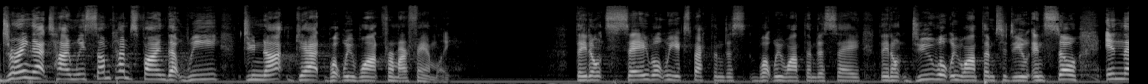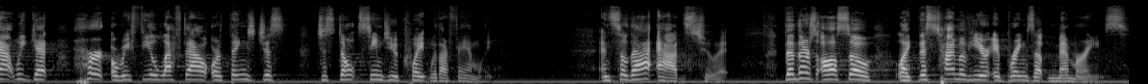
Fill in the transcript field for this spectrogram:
during that time, we sometimes find that we do not get what we want from our family. They don't say what we expect them to, what we want them to say. They don't do what we want them to do. And so, in that, we get hurt or we feel left out or things just, just don't seem to equate with our family. And so that adds to it. Then there's also, like this time of year, it brings up memories.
